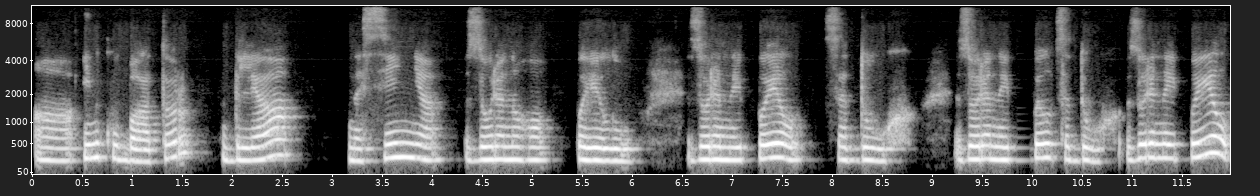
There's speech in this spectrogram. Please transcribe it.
а, інкубатор для насіння зоряного пилу. Зоряний пил це дух, зоряний пил це дух. Зоряний пил,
